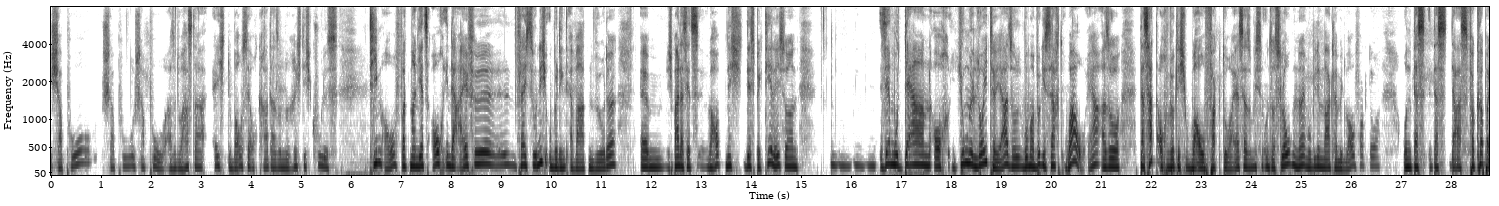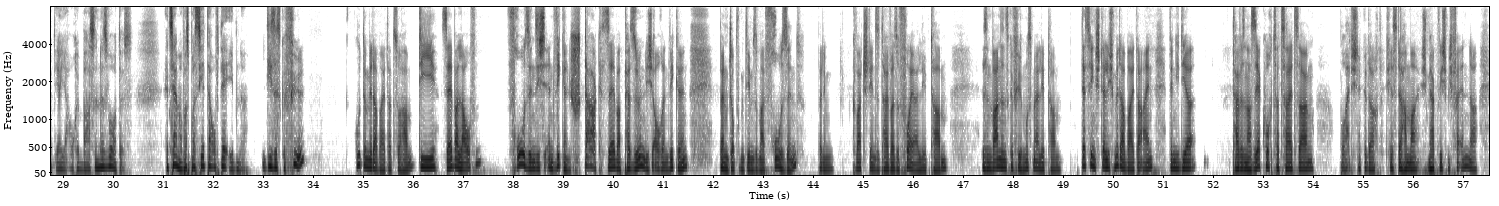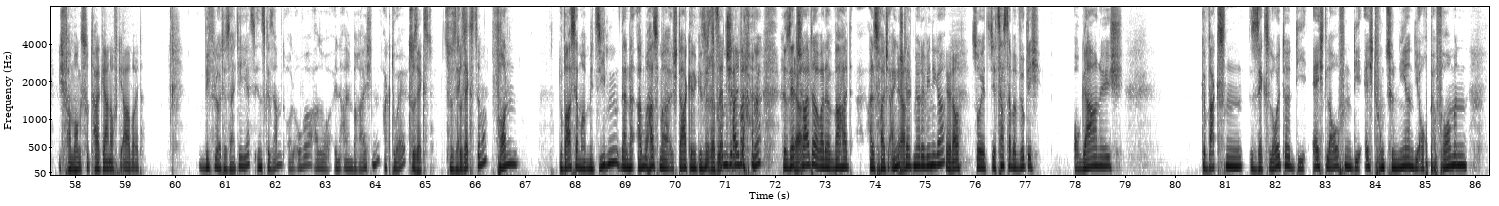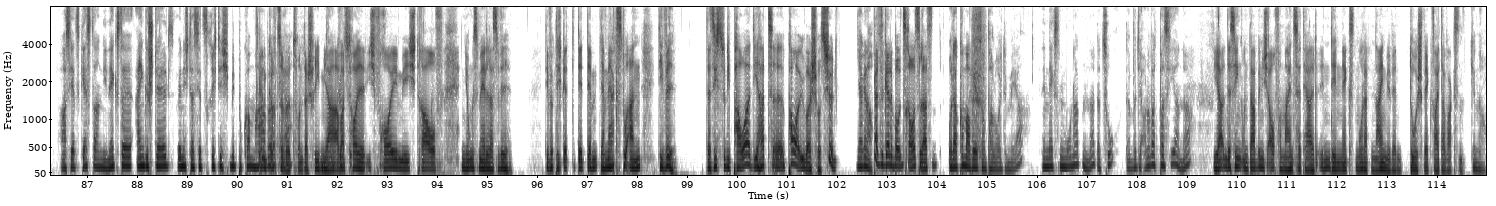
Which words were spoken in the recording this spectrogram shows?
Chapeau, Chapeau, Chapeau. Also du hast da echt, du baust ja auch gerade da so ein richtig cooles Team auf, was man jetzt auch in der Eifel äh, vielleicht so nicht unbedingt erwarten würde. Ähm, ich meine das jetzt überhaupt nicht despektierlich, sondern sehr modern, auch junge Leute, ja, so, wo man wirklich sagt, wow, ja, also das hat auch wirklich Wow-Faktor. Er ist ja so ein bisschen unser Slogan, ne, Immobilienmakler mit Wow-Faktor. Und das, das, das verkörpert er ja auch im wahrsten Sinne des Wortes. Erzähl mal, was passiert da auf der Ebene? Dieses Gefühl, gute Mitarbeiter zu haben, die selber laufen, froh sind, sich entwickeln, stark selber persönlich auch entwickeln, bei einem Job, mit dem sie mal froh sind, bei dem Quatsch, den sie teilweise vorher erlebt haben, ist ein Wahnsinnsgefühl, muss man erlebt haben. Deswegen stelle ich Mitarbeiter ein, wenn die dir teilweise nach sehr kurzer Zeit sagen, boah, hätte ich nicht gedacht, hier ist der Hammer, ich merke, wie ich mich verändere. Ich fahre morgens total gerne auf die Arbeit. Wie viele Leute seid ihr jetzt insgesamt all over, also in allen Bereichen aktuell? Zu sechst. Zu sechs. Zu sechs Zimmer? Von, du warst ja mal mit sieben, dann hast du mal starke Gesichtsbremse gemacht, ne? Reset-Schalter, ja. weil da war halt alles falsch eingestellt, ja. mehr oder weniger. Genau. So, jetzt, jetzt hast du aber wirklich organisch, gewachsen, sechs Leute, die echt laufen, die echt funktionieren, die auch performen. Hast jetzt gestern die nächste eingestellt, wenn ich das jetzt richtig mitbekommen habe. In Kürze ja. wird unterschrieben, ja, aber toll. Ich freue mich drauf. Ein junges Mädel, das will. Die wirklich, der, der, der merkst du an, die will. Da siehst du die Power, die hat äh, Powerüberschuss. Schön. Ja, genau. Kannst du gerne bei uns rauslassen. Und da kommen aber jetzt noch ein paar Leute mehr in den nächsten Monaten ne, dazu. Da wird ja auch noch was passieren, ne? Ja, und deswegen, und da bin ich auch vom Mindset her halt in den nächsten Monaten, nein, wir werden durchweg weiter wachsen. Genau.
